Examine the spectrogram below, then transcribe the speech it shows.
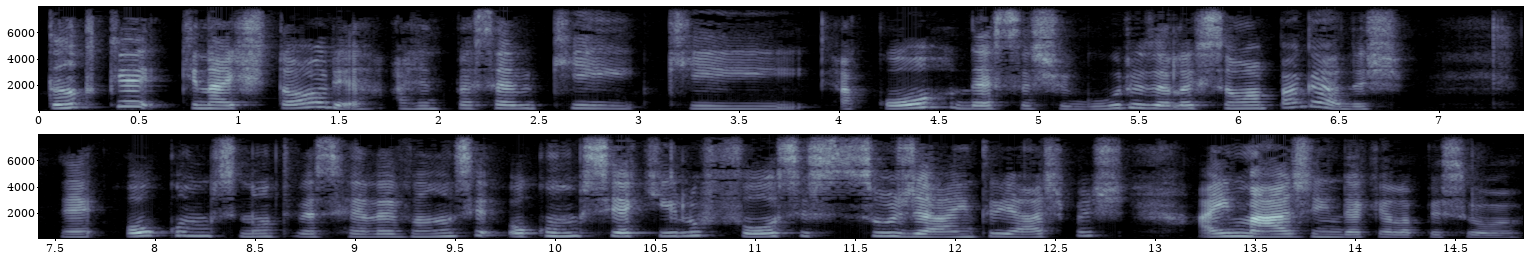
Tanto que, que na história a gente percebe que, que a cor dessas figuras elas são apagadas né? ou como se não tivesse relevância, ou como se aquilo fosse sujar, entre aspas, a imagem daquela pessoa.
